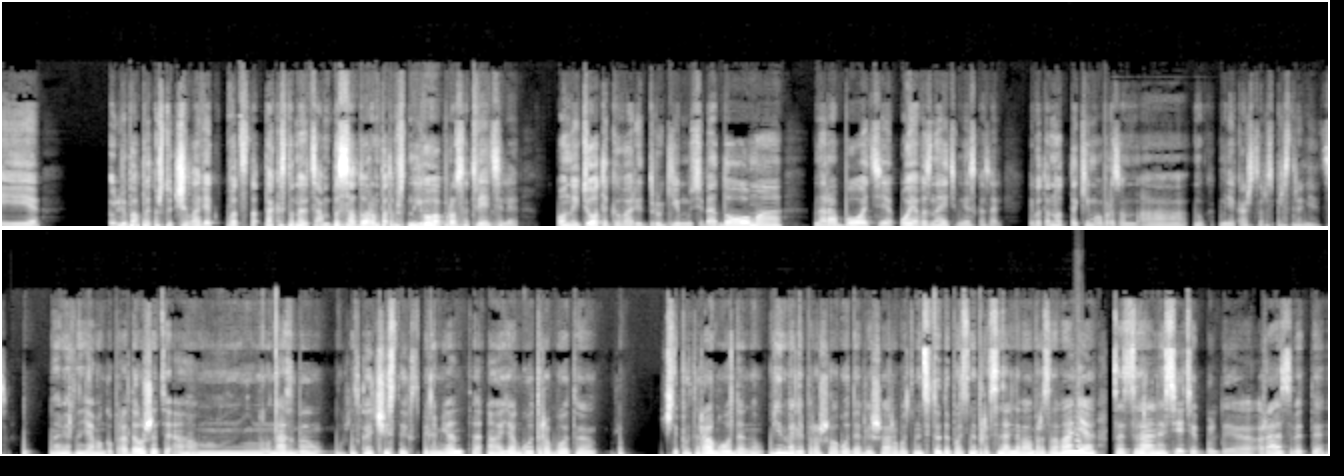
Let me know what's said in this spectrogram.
И любопытно, что человек вот так и становится амбассадором, потому что на его вопрос ответили. Он идет и говорит другим у себя дома, на работе. Ой, а вы знаете, мне сказали. И вот оно таким образом, а, ну, как мне кажется, распространяется. Наверное, я могу продолжить. Ам, У нас был, можно сказать, чистый эксперимент. А, Я год работаю, уже почти полтора года. Ну, в январе прошлого года я пришла работать в Институт дополнительного профессионального образования. Социальные сети были развиты,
